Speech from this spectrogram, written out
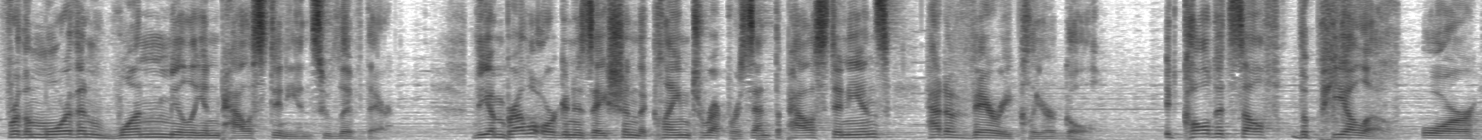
for the more than 1 million Palestinians who lived there. The umbrella organization that claimed to represent the Palestinians had a very clear goal. It called itself the PLO, or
